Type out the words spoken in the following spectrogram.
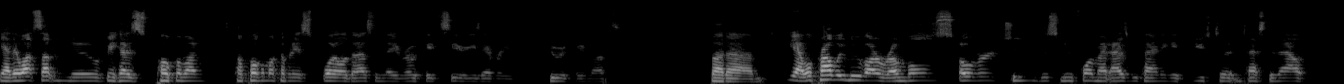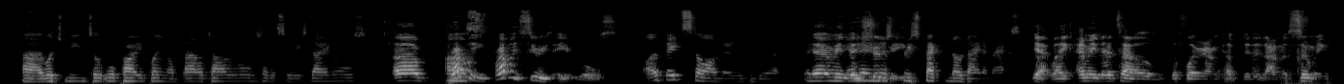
Yeah, they want something new because Pokemon Pokemon companies spoiled us and they rotate series every two or three months. But um, yeah, we'll probably move our Rumbles over to this new format as we kind of get used to it and test it out. Uh, which means we'll probably be playing on Battle Tower rules instead the Series Nine rules. Uh, probably Unless- probably Series Eight rules. Uh, if eight's still on there, we can do that. And Yeah, I mean, they should just be. respect no Dynamax. Yeah, like I mean that's how the Flareon Cup did it. I'm assuming.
